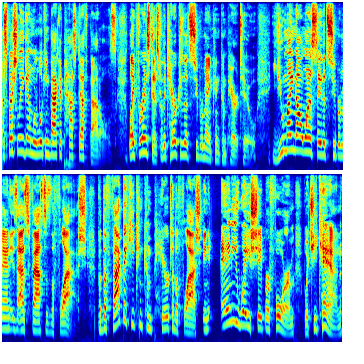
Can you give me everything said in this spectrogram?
especially again when we're looking back at past death battles. Like, for instance, for the characters that Superman can compare to, you might not want to say that Superman is as fast as the Flash, but the fact that he can compare to the Flash in any way, shape, or form, which he can,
